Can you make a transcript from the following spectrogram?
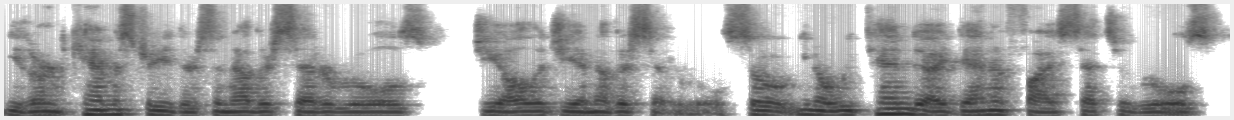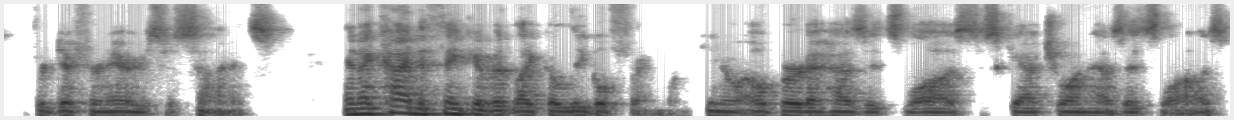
You learn chemistry, there's another set of rules, geology, another set of rules. So, you know, we tend to identify sets of rules for different areas of science. And I kind of think of it like a legal framework. You know, Alberta has its laws, Saskatchewan has its laws.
